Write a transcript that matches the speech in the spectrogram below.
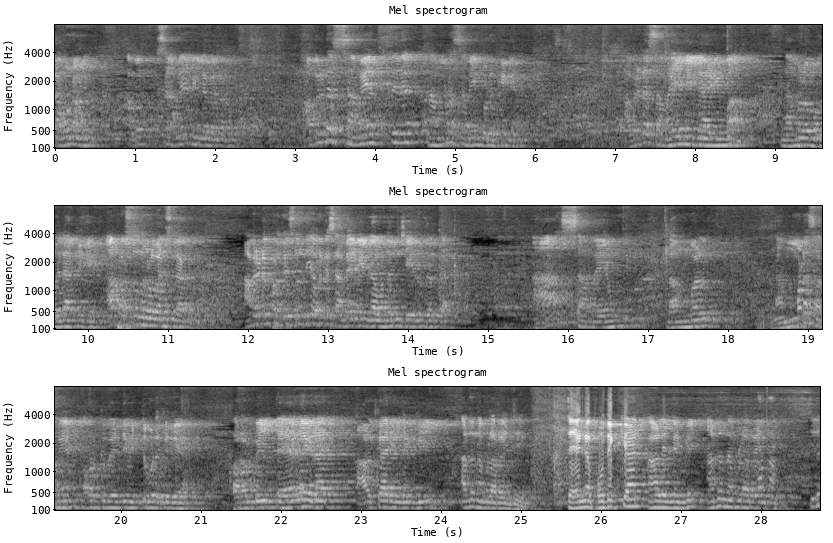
ടൗൺ ആണ്. അപ്പം സമയമില്ല വരണം അവരുടെ സമയത്തിന് നമ്മുടെ സമയം കൊടുക്കുക അവരുടെ സമയമില്ലായ്മ നമ്മൾ മുതലാക്കുകയാണ്. ആ പ്രശ്നം നമ്മൾ മനസ്സിലാക്കണം. അവരുടെ പ്രതിസന്ധി അവർക്ക് സമയമില്ല ഒന്നും ചെയ്തു തീർക്കാൻ. ആ സമയം നമ്മൾ നമ്മുടെ സമയം അവർക്ക് വേണ്ടി വിട്ടുകൊടുക്കുകയാണ്. പറമ്പിൽ തേങ്ങ ഇടാൻ ആൾക്കാരില്ലെങ്കിൽ അത് നമ്മൾ അറേഞ്ച് ചെയ്യും. തേങ്ങ പൊതിക്കാൻ ആളില്ലെങ്കിൽ അത് നമ്മൾ അറേഞ്ച് ചെയ്യും. ഇത്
